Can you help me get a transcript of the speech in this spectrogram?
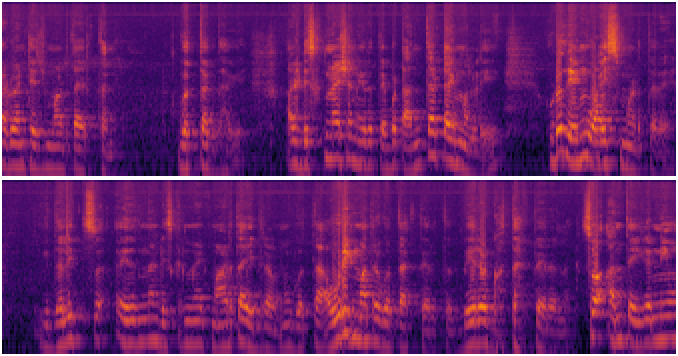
ಅಡ್ವಾಂಟೇಜ್ ಮಾಡ್ತಾ ಇರ್ತಾನೆ. ಗೊತ್ತಾಗ್ದ ಹಾಗೆ. ಅಲ್ಲಿ ಡಿಸ್ಕ್ರಿಮಿನೇಷನ್ ಇರುತ್ತೆ ಬಟ್ ಅಂಥ ಟೈಮಲ್ಲಿ ಹುಡುಗರು ಹೆಂಗೆ ವಾಯ್ಸ್ ಮಾಡ್ತಾರೆ? ಈ ದಲಿತ್ ಇದನ್ನ ಡಿಸ್ಕ್ರಿಮಿನೇಟ್ ಮಾಡ್ತಾ ಇದ್ರೆ ಅವನು ಗೊತ್ತಾ? ಅವ್ರಿಗೆ ಮಾತ್ರ ಗೊತ್ತಾಗ್ತಾ ಇರ್ತದೆ, ಬೇರೆಯವ್ರಿಗೆ ಗೊತ್ತಾಗ್ತಾ ಇರಲ್ಲ. ಸೊ ಅಂತ ಈಗ ನೀವು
